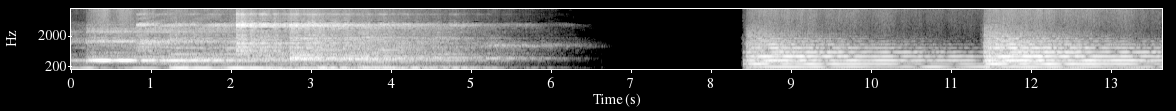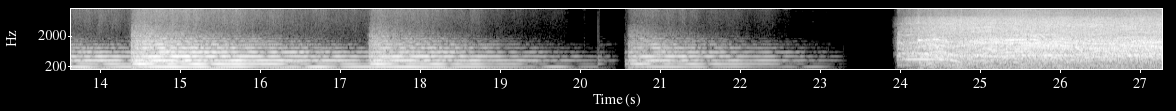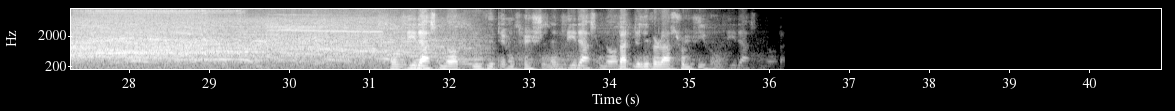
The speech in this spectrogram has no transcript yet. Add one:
No. And lead us not into temptation, and lead us not, but deliver us from evil.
